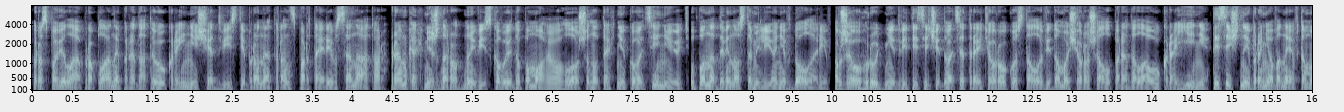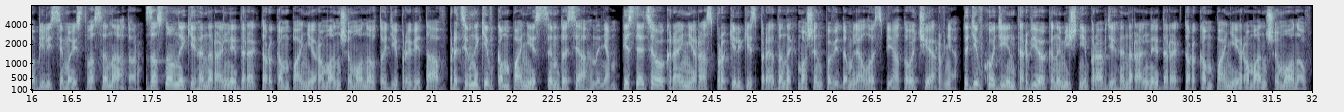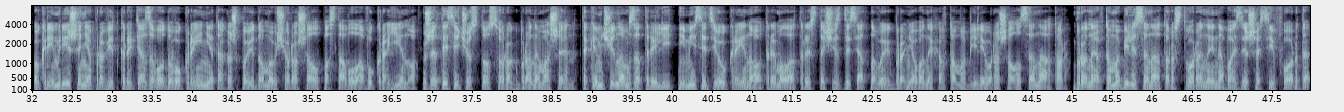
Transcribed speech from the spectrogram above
розповіла про плани передати Україні ще 200 бронетранспортерів Сенатор в рамках міжнародної військової допомоги. Оголошену техніку оцінюють у понад 90 мільйонів доларів. А вже у грудні 2023 року стало відомо, що Рошал передала Україні тисячний броньований автомобіль сімейства Сенатор. Засновник і генеральний директор компанії Роман Шимонов тоді привітав працівників компанії з цим досягненням. Після цього крайній раз про кількість переданих машин повідомлялось 5 червня. Тоді, в ході інтерв'ю економічній правді, генеральний директор компанії Роман Шимонов, окрім рішення про відкриття заводу в Україні, також повідомив, що Рошел поставила в Україну вже 1140 бронемашин. Таким чином, за три літні місяці Україна отримала 360 нових броньованих автомобілів Рошал Сенатор. Бронеавтомобіль Сенатор створений на базі шасі Ford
